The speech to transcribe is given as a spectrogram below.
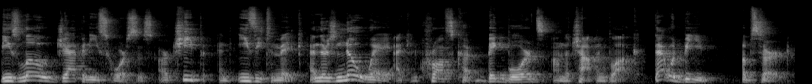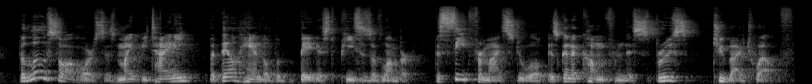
These low Japanese horses are cheap and easy to make, and there's no way I can cross-cut big boards on the chopping block. That would be absurd. The low sawhorses might be tiny, but they'll handle the biggest pieces of lumber. The seat for my stool is gonna come from this spruce 2x12.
